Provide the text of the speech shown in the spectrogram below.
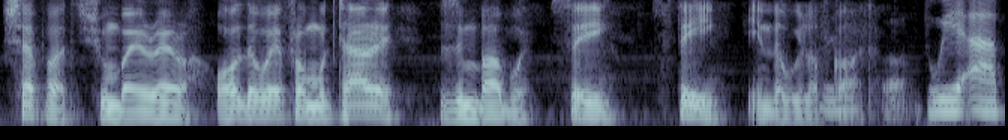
Shepherd Shumbairera, all the way from Mutare, Zimbabwe, saying, staying in the will of God. We are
